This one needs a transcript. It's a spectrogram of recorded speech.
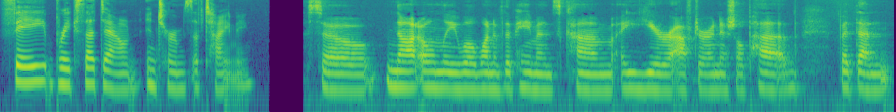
Faye breaks that down in terms of timing. So, not only will one of the payments come a year after initial pub, but then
